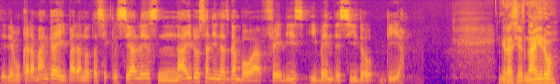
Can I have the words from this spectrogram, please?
Desde Bucaramanga y para Notas Eclesiales, Nairo Salinas Gamboa, feliz y bendecido día. Gracias, Nairo.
